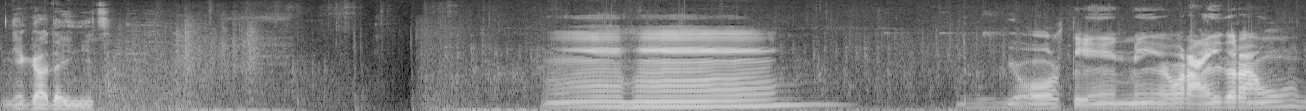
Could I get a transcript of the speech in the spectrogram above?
Nie gadaj nic. Around.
